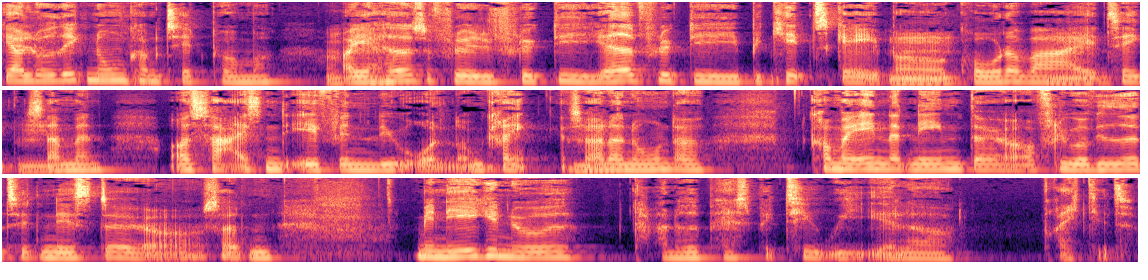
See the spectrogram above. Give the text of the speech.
jeg lod ikke nogen komme tæt på mig. Okay. Og jeg havde selvfølgelig flygtige, jeg havde flygtige bekendtskaber mm. og korterveje mm. ting, mm. som man også har sådan et FN-liv rundt omkring. Og så mm. er der nogen, der kommer ind ad den ene dør og flyver videre til den næste og sådan. Men ikke noget, der var noget perspektiv i, eller rigtigt.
